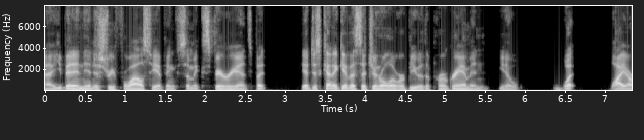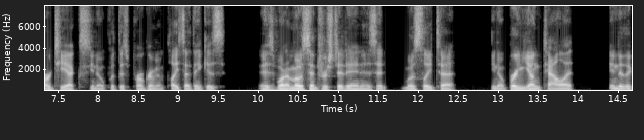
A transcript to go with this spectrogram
uh, you've been in the industry for a while, so you have some experience. But yeah, just kind of give us a general overview of the program and you know what why RTX you know put this program in place. I think is is what I'm most interested in. Is it mostly to you know bring young talent into the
